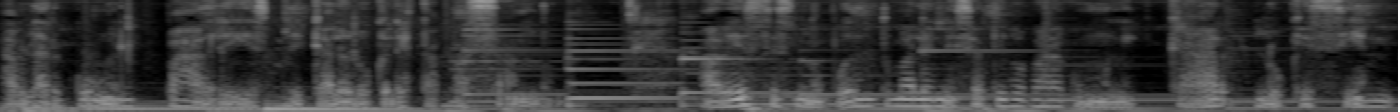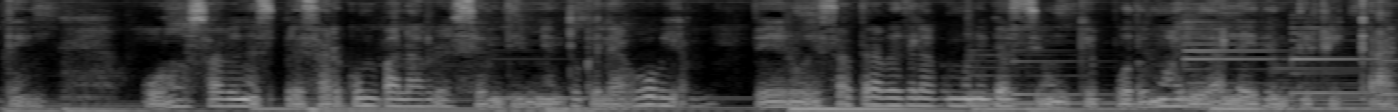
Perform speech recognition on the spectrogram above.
hablar con el padre y explicarle lo que le está pasando. A veces no pueden tomar la iniciativa para comunicar lo que sienten o no saben expresar con palabras el sentimiento que le agobia, pero es a través de la comunicación que podemos ayudarle a identificar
